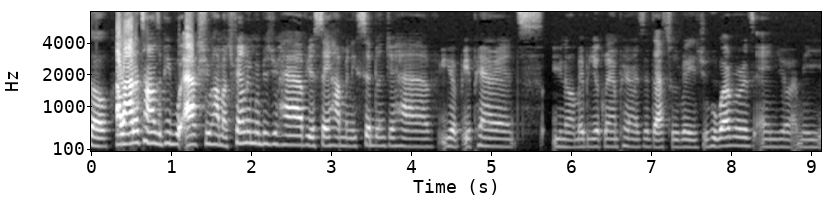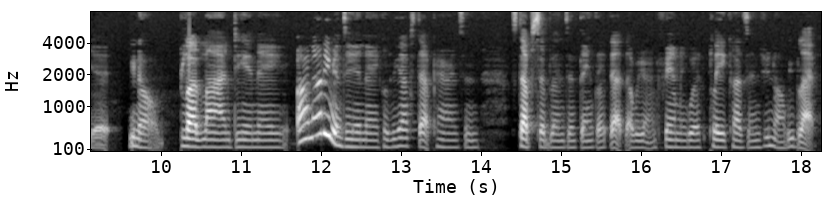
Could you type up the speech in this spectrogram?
So a lot of times when people ask you how much family members you have, you'll say how many siblings you have, your, your parents, you know, maybe your grandparents, if that's who raised you, whoever is in your immediate, you know, bloodline, DNA, or not even DNA, because we have step parents and step siblings and things like that that we are in family with, play cousins, you know, we black,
